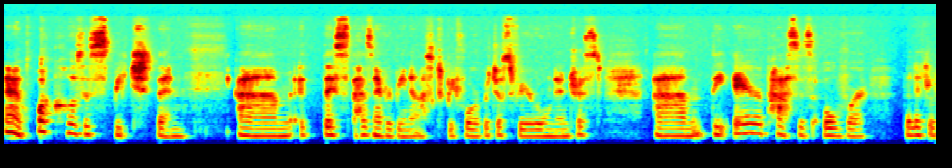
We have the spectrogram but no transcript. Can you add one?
Now, what causes speech then? Um, it, this has never been asked before, but just for your own interest. Um, the air passes over the little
